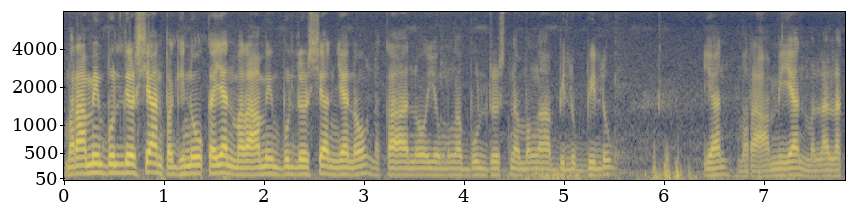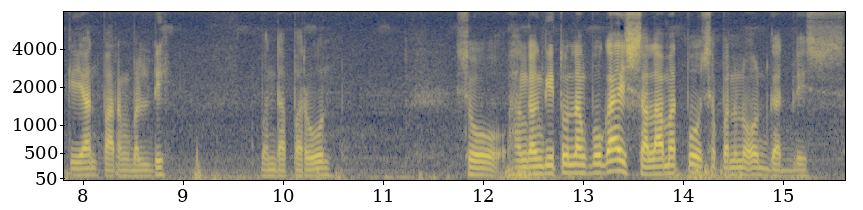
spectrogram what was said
Maraming boulders yan, pag hinuka yan, maraming boulders yan. Yan oh, naka ano, yung mga boulders na mga bilog-bilog. Yan, marami yan, malalaki yan, parang balde. Banda pa roon. So, hanggang dito lang po guys. Salamat po sa panonood. God bless.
